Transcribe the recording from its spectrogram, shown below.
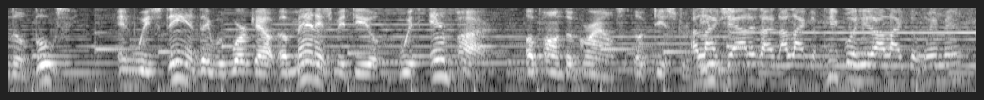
Lil Boosie, in which then they would work out a management deal with Empire upon the grounds of distribution. I like Dallas. I, I like the people here. I like the women.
